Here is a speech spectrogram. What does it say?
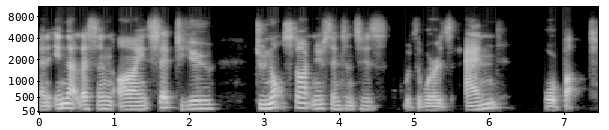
And in that lesson, I said to you, do not start new sentences with the words and or but.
